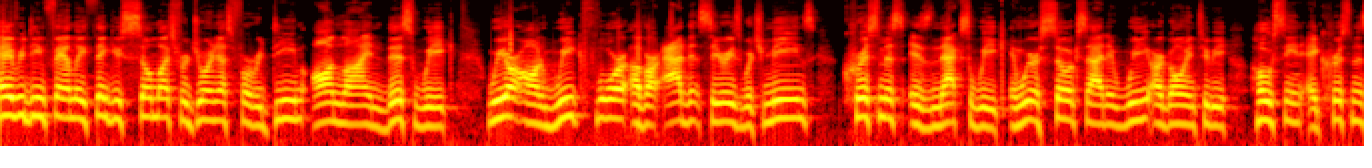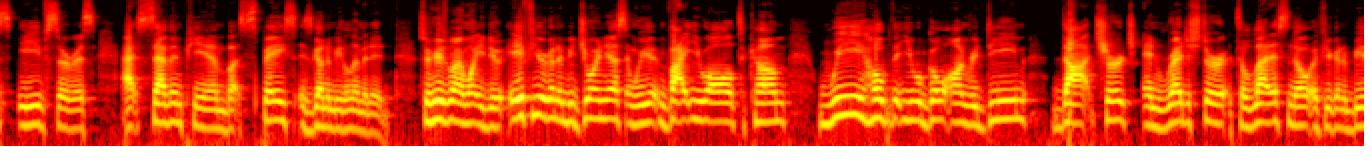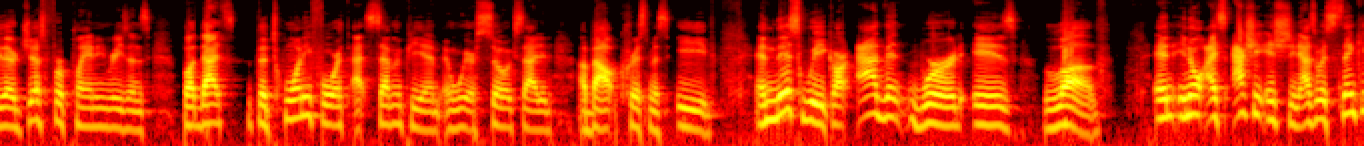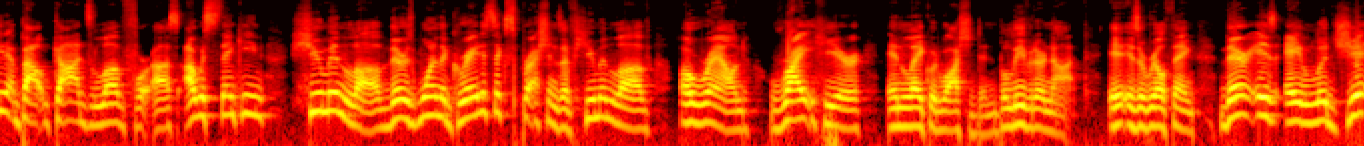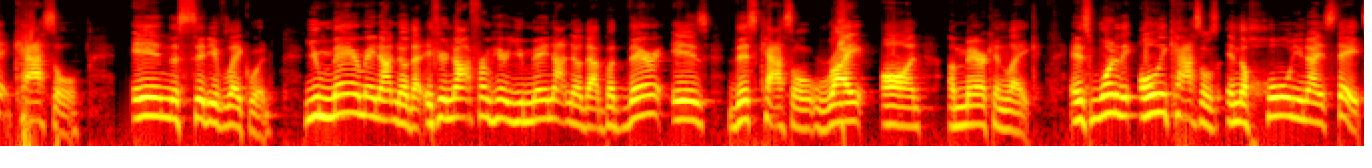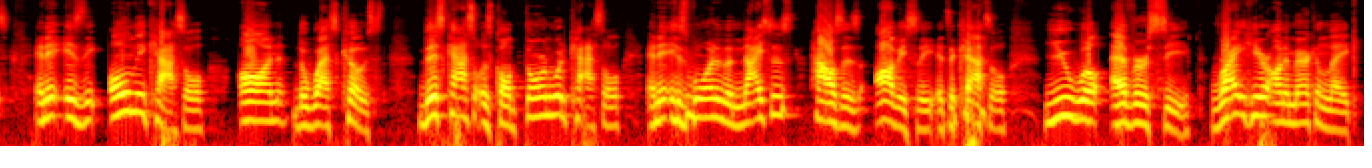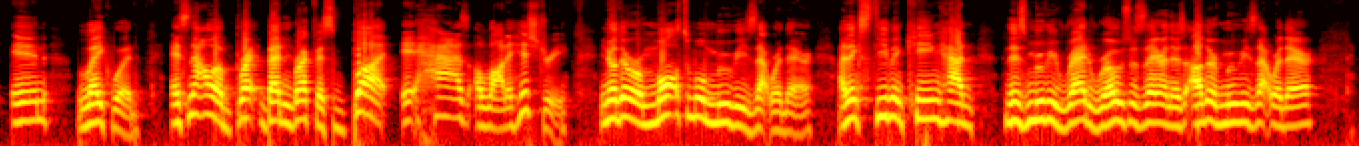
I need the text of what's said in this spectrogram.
Hey, Redeem family, thank you so much for joining us for Redeem Online this week. We are on week four of our Advent series, which means Christmas is next week, and we are so excited. We are going to be hosting a Christmas Eve service at 7 p.m., but space is going to be limited. So here's what I want you to do. If you're going to be joining us, and we invite you all to come, we hope that you will go on redeem.church and register to let us know if you're going to be there just for planning reasons. But that's the 24th at 7 p.m., and we are so excited about Christmas Eve. And this week, our Advent word is love. And you know, it's actually interesting. As I was thinking about God's love for us, I was thinking human love. There's one of the greatest expressions of human love around right here in Lakewood, Washington. Believe it or not, it is a real thing. There is a legit castle in the city of Lakewood. You may or may not know that. If you're not from here, you may not know that, but there is this castle right on American Lake. And it's one of the only castles in the whole United States. And it is the only castle on the West Coast. This castle is called Thornewood Castle, and it is one of the nicest houses, obviously, it's a castle, you will ever see. Right here on American Lake in Lakewood. It's now a bed and breakfast, but it has a lot of history. You know, there were multiple movies that were there. I think Stephen King had this movie Red Rose was there, and there's other movies that were there.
